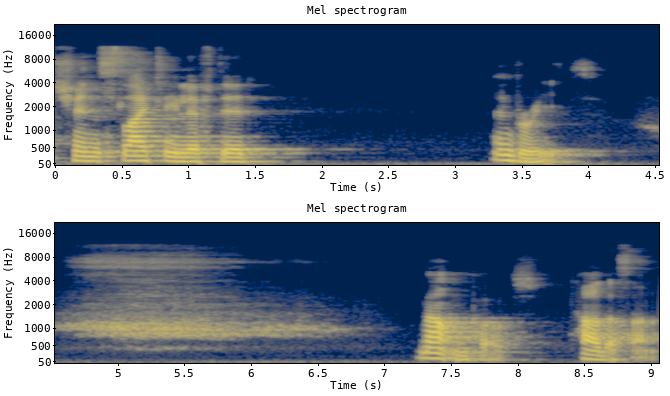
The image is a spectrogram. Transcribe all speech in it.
chin slightly lifted, and breathe. Mountain pose, Tadasana.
